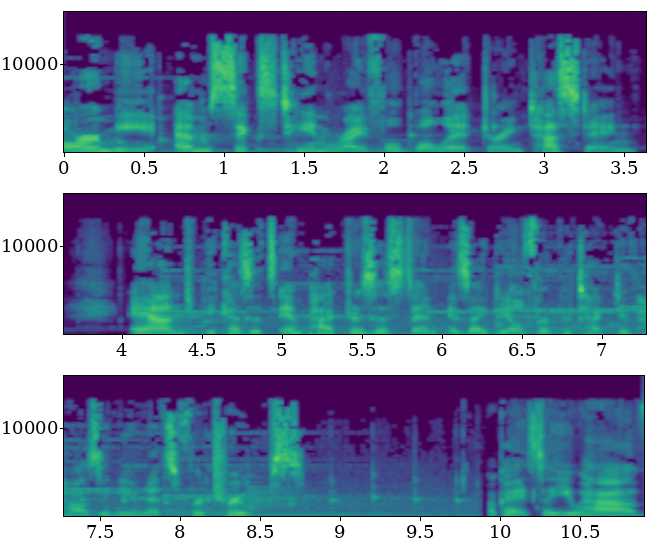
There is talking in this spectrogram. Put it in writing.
Army M16 rifle bullet during testing, and because it's impact resistant, is ideal for protective housing units for troops. Okay, so you have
